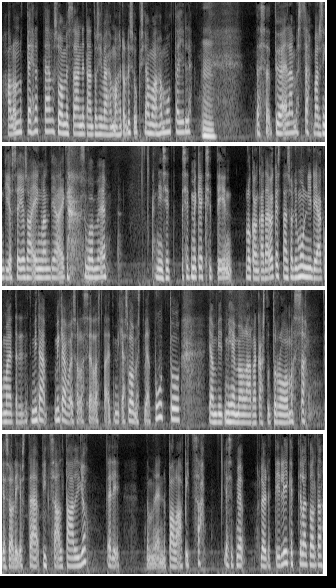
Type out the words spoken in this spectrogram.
halunnut tehdä täällä. Suomessa annetaan tosi vähän mahdollisuuksia maahanmuuttajille mm. tässä työelämässä, varsinkin jos ei osaa englantia eikä suomea. Niin sitten sit me keksittiin Lukan kanssa, oikeastaan se oli mun idea, kun mä ajattelin, että mitä, mikä voisi olla sellaista, että mikä Suomesta vielä puuttuu ja mi- mihin me ollaan rakastuttu Roomassa. Ja se oli just tämä pizza al taglio, eli tämmöinen palapizza. Ja sitten me löydettiin liiketila tuolta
